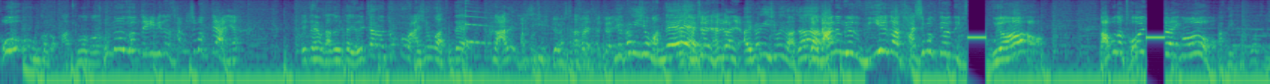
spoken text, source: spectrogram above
오. 어 은카다 아 조너선 조노선 데이비드는 30억대 아니야? 일단 형 나도 일단 10장은 조금 아쉬운 것 같은데 그 아래 아, 20 잠시만요, 잠시만요, 잠시만요. 이거 평균 20억 맞네 잠시만요 잠시만요. 아 평균 20억이 맞아 야 나는 그래도 위에가 40억 대였는데 이 뭐야? 나보다 더야 이거. 아 그게 갖고 왔잖아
